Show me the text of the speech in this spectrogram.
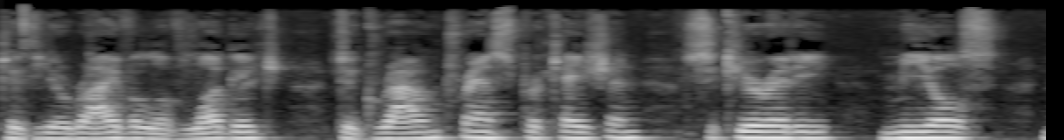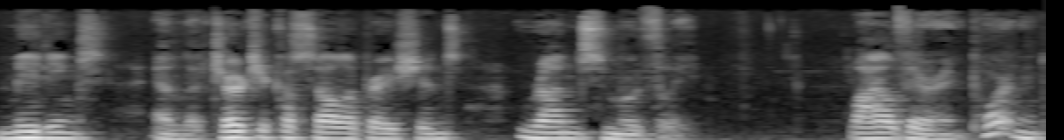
to the arrival of luggage to ground transportation, security, meals, meetings, and liturgical celebrations, run smoothly. While they're important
